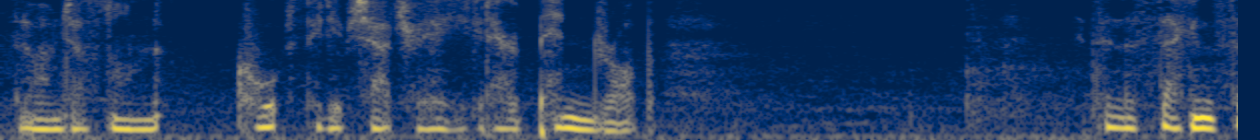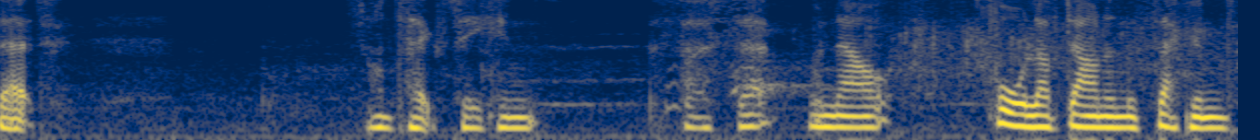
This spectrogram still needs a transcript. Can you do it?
So I'm just on court Philippe Chatrier. You could hear a pin drop. It's in the second set. Swiatek's taken the first set. We're now four love down in the second.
